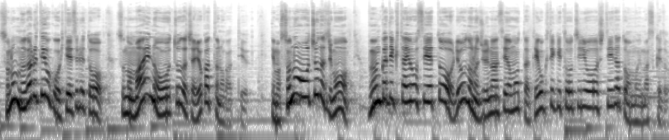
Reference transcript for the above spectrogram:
そのムガル帝国を否定するとその前の王朝たちは良かったのかっていうでもその王朝たちも文化的多様性と領土の柔軟性を持った帝国的統治をしていたと思いますけどっ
